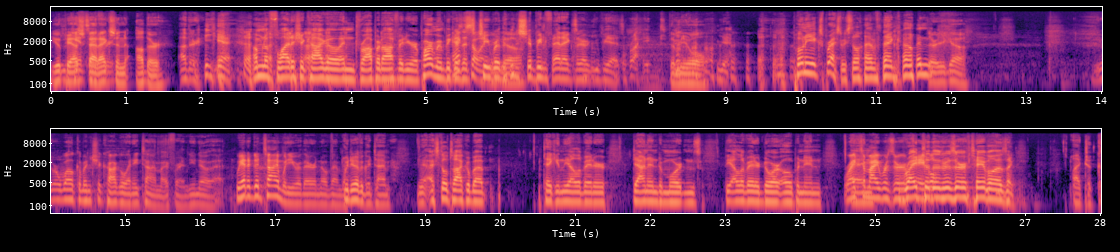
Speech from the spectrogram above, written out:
you UPS, can't say FedEx, free. and other. Other, yeah. I'm gonna fly to Chicago and drop it off at your apartment because Excellent. it's cheaper than go. shipping FedEx or UPS. Right. The mule. Yeah. Pony Express. We still have that going. there you go. you are welcome in Chicago anytime, my friend. You know that. We had a good time when you were there in November. We did have a good time. Yeah, I still talk about taking the elevator down into Morton's, the elevator door opening, Right to my reserve right table? to the reserve table. I was like. I took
